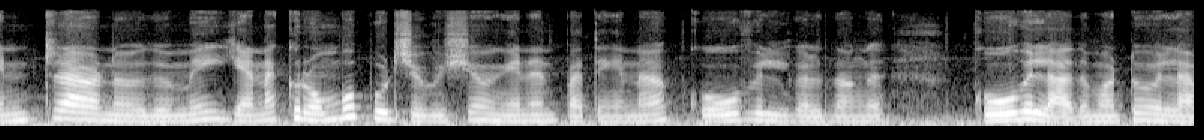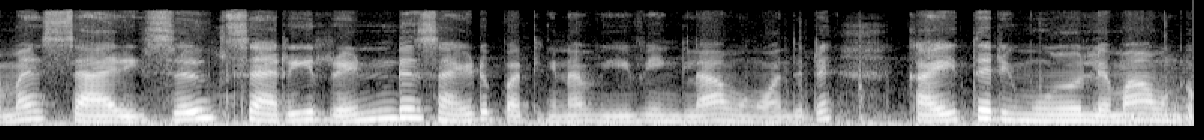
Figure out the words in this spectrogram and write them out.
என்ட்ரு ஆனதுமே எனக்கு ரொம்ப பிடிச்ச விஷயம் என்னென்னு பார்த்தீங்கன்னா கோவில்கள் தாங்க. கோவில் அது மட்டும் இல்லாமல் saree சில்க் saree ரெண்டு சைடு பார்த்திங்கன்னா வீவிங்கில் அவங்க வந்துட்டு கைத்தறி மூலயமா அவங்க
